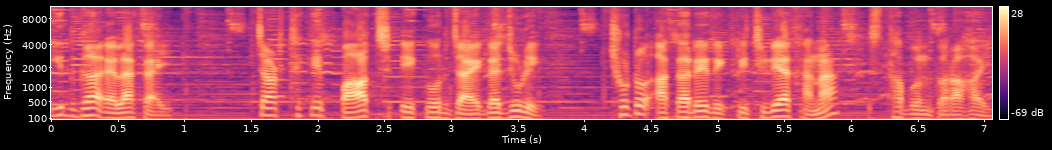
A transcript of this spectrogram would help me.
ঈদগাহ এলাকায় চার থেকে পাঁচ একর জায়গা জুড়ে ছোট আকারের একটি চিড়িয়াখানা স্থাপন করা হয়।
